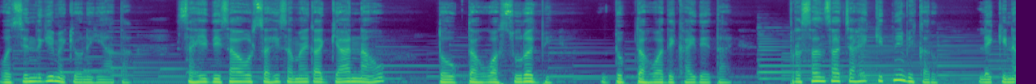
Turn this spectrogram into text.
वो ज़िंदगी में क्यों नहीं आता? सही दिशा और सही समय का ज्ञान ना हो तो उगता हुआ सूरज भी डूबता हुआ दिखाई देता है। प्रशंसा चाहे कितनी भी करो, लेकिन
